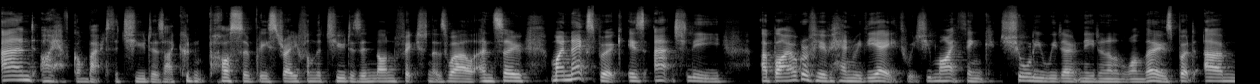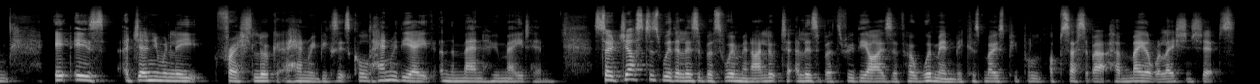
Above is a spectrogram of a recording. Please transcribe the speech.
and I have gone back to the Tudors. I couldn't possibly stray from the Tudors in non-fiction as well, and so my next book is actually a biography of Henry VIII, which you might think, surely we don't need another one of those. But um, it is a genuinely fresh look at Henry because it's called Henry VIII and the Men Who Made Him. So, just as with Elizabeth's women, I looked at Elizabeth through the eyes of her women because most people obsess about her male relationships.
